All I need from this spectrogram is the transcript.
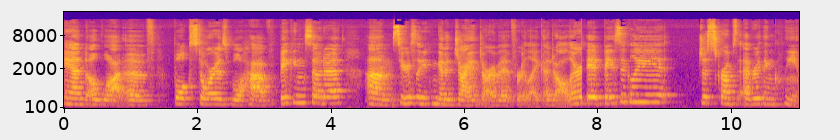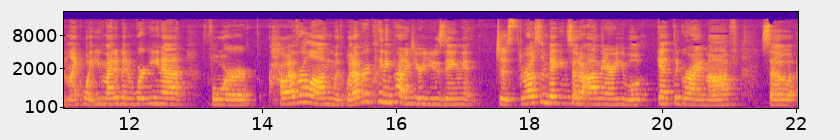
and a lot of bulk stores will have baking soda. Um, seriously, you can get a giant jar of it for like a dollar. It basically just scrubs everything clean. Like what you might have been working at for however long with whatever cleaning product you're using, just throw some baking soda on there. You will get the grime off. So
